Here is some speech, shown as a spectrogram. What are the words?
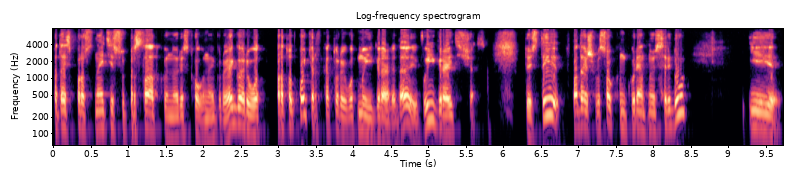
пытаясь просто найти суперсладкую, но рискованную игру. Я говорю вот про тот покер, в который вот мы играли, да, и вы играете сейчас. То есть ты впадаешь в высококонкурентную среду, и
